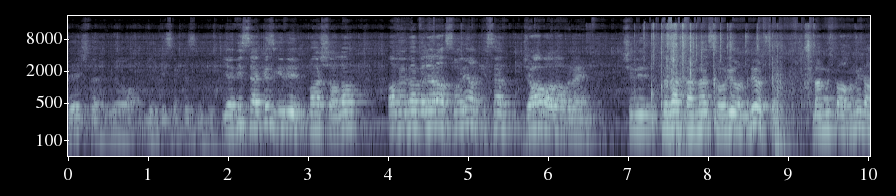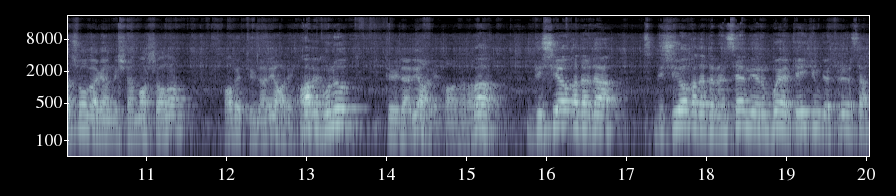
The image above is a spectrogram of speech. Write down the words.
5 de yok 7 8 gibi. 7-8 gibi maşallah. Abi ben böyle rast soruyorum ki sen cevap alabileyim. Şimdi Bülent benden soruyor biliyorsun. Ben bu takımı da çok beğenmişim maşallah. Abi tüyleri harika. Abi bunu tüyleri harikadır abi. bak dişiye o kadar da dişiye o kadar da ben sevmiyorum. Bu erkeği kim götürüyorsa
